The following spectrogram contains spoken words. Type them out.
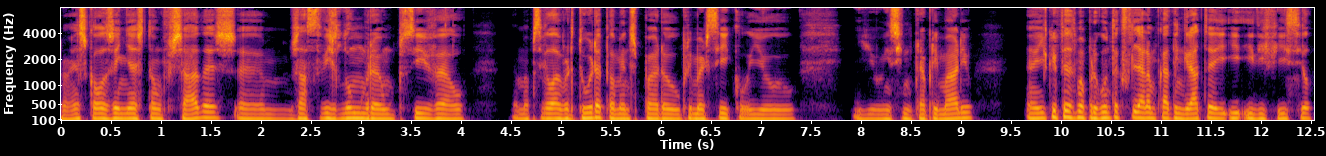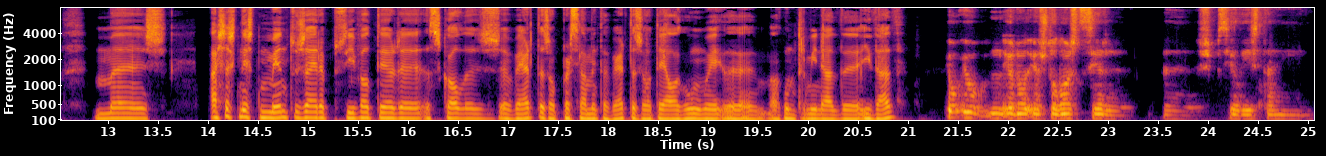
Não é? As escolas ainda estão fechadas. hum, já se vislumbra um possível, uma possível abertura, pelo menos para o primeiro ciclo e o, e o ensino pré-primário. Eh, eu queria fazer uma pergunta que se calhar é um bocado ingrata e, e difícil, mas achas que neste momento já era possível ter eh, as escolas abertas ou parcialmente abertas ou até alguma, eh, determinada idade? Eu, eu, eu, eu estou longe de ser eh, especialista em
